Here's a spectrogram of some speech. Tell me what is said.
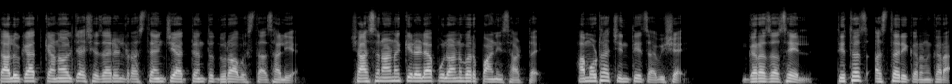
तालुक्यात कॅनॉलच्या शेजारील रस्त्यांची अत्यंत दुरावस्था झाली आहे. शासनानं केलेल्या पुलांवर पाणी साठतंय. हा मोठा चिंतेचा विषय. गरज असेल तिथंच अस्तरीकरण करा.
